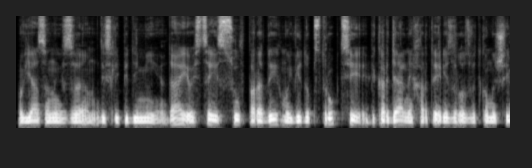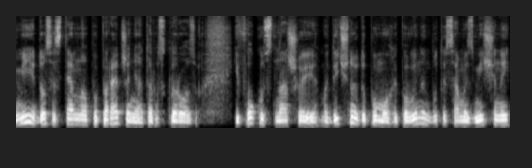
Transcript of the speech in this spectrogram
пов'язаних з дисліпідемією. Да? І ось цей сув парадигми від обструкції епікардіальних артерій з розвитком ішемії до системного попередження атеросклерозу. І фокус нашої медичної допомоги повинен бути саме зміщений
